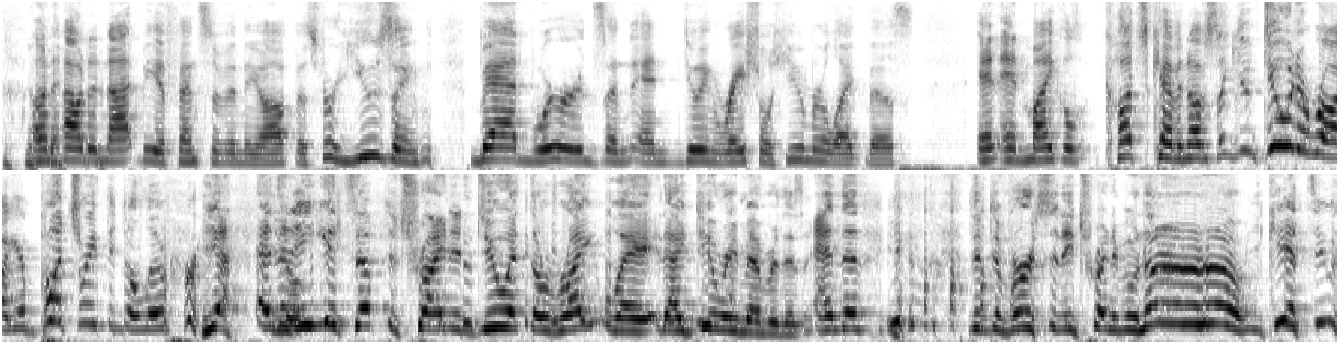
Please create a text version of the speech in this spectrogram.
on how to not be offensive in the office for using bad words and and doing racial humor like this. And and Michael cuts Kevin off. It's like you're doing it wrong. You're butchering the delivery. Yeah, and then know, he gets up to try to do it the right way. And I do remember this. And then the diversity trying to be, no, no, no, no, no. you can't do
